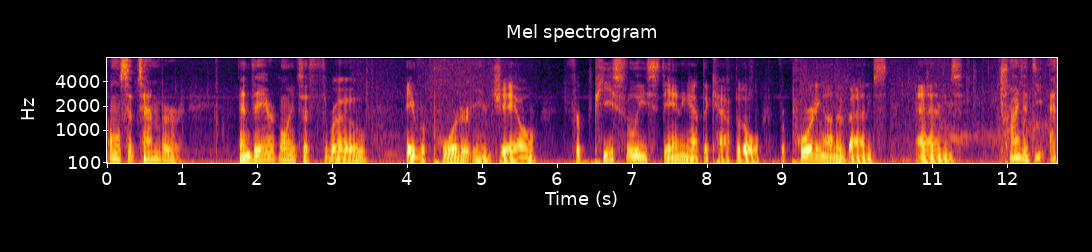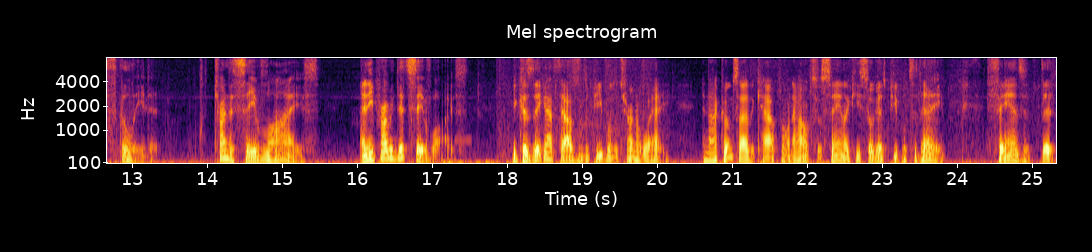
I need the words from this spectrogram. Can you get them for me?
almost September, and they are going to throw a reporter in jail for peacefully standing at the Capitol, reporting on events, and trying to de escalate it, trying to save lives. And he probably did save lives because they got thousands of people to turn away and not go inside the Capitol. And Alex was saying, like, he still gets people today fans that, that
